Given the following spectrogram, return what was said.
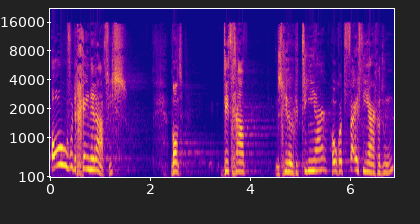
over de generaties. Want dit gaat misschien dat ik het tien jaar, hooguit vijftien jaar ga doen.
